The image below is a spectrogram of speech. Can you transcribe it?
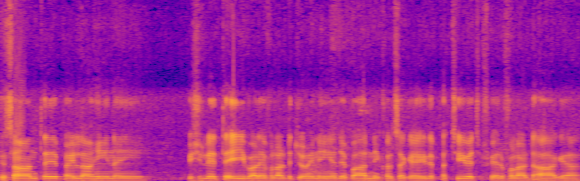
ਕਿਸਾਨ ਤੇ ਪਹਿਲਾਂ ਹੀ ਨਹੀਂ, ਪਿਛਲੇ 23 ਵਾਲੇ ਫਲੱਡ ਚੋਂ ਹੀ ਨਹੀਂ ਅਜੇ ਬਾਹਰ ਨਿਕਲ ਸਕੇ ਸੀ ਤੇ 25 ਵਿੱਚ ਫਿਰ ਫਲੱਡ ਆ ਗਿਆ।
